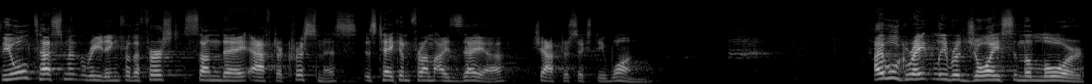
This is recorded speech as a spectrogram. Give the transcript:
The Old Testament reading for the first Sunday after Christmas is taken from Isaiah chapter 61. I will greatly rejoice in the Lord.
